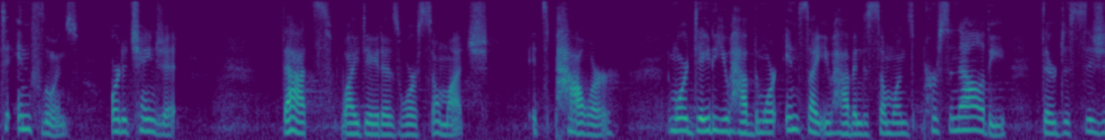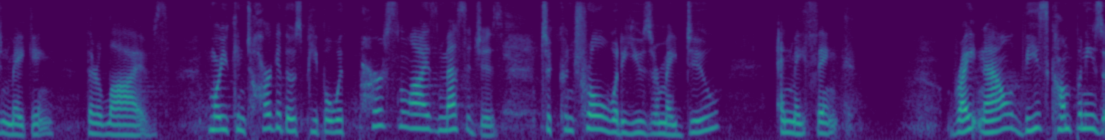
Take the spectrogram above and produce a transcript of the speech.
to influence or to change it? That's why data is worth so much. It's power. The more data you have, the more insight you have into someone's personality, their decision making, their lives. The more you can target those people with personalized messages to control what a user may do and may think. Right now, these companies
